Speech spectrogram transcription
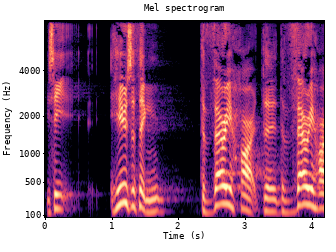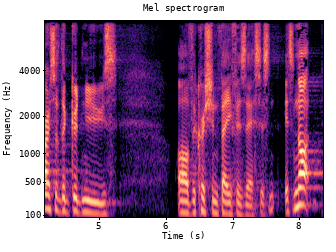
You see, here's the thing the very heart, the, the very heart of the good news of the Christian faith is this it's, it's not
